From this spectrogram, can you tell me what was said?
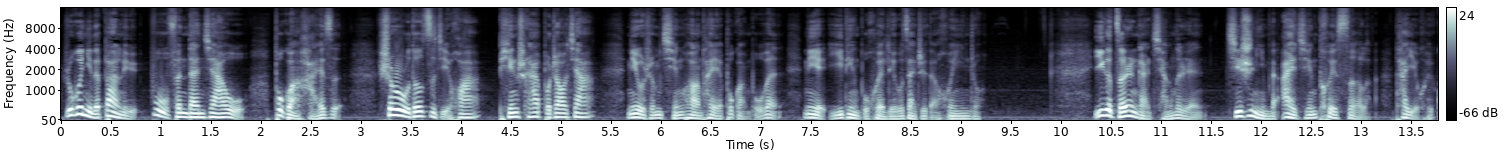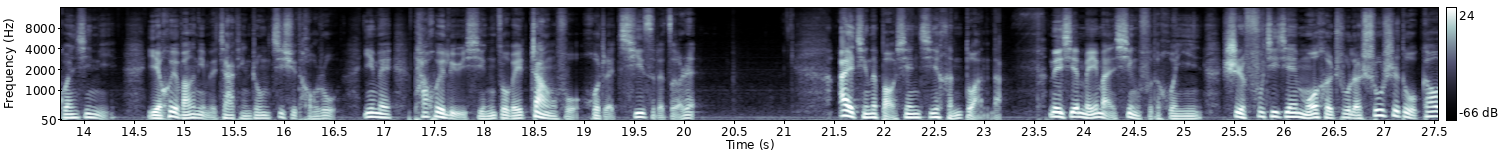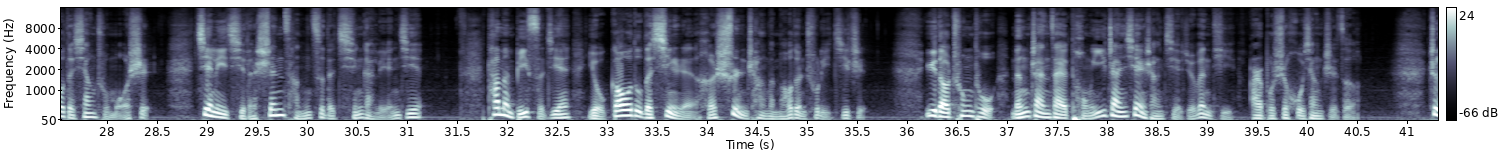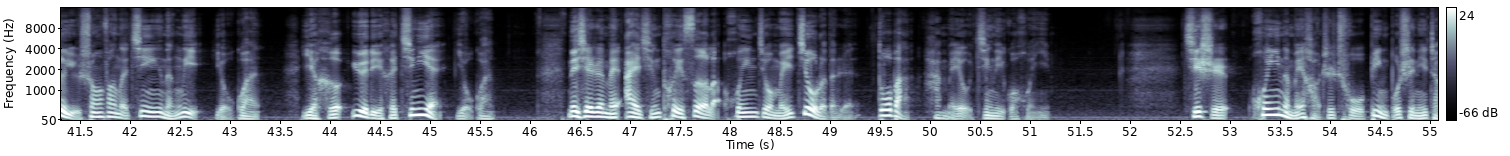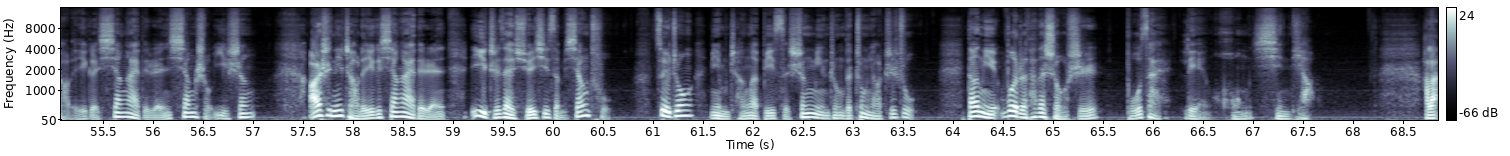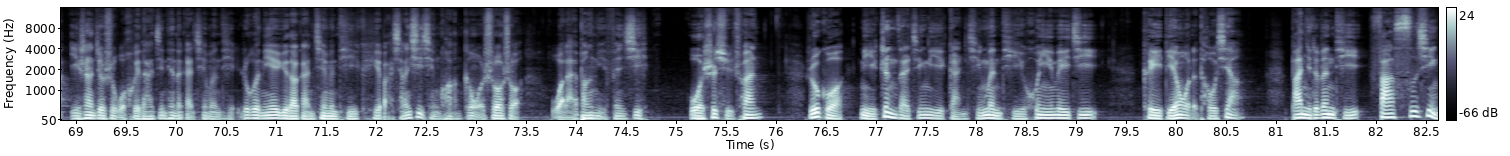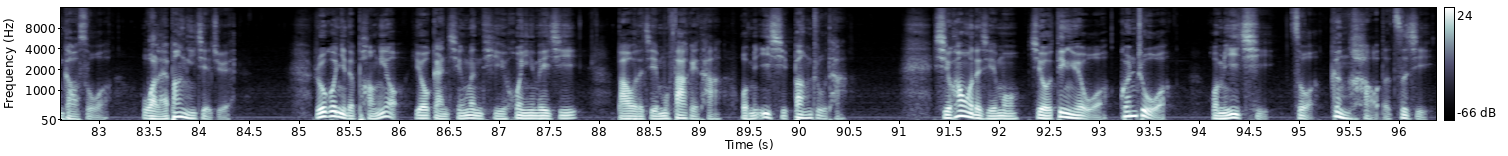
如果你的伴侣不分担家务，不管孩子，收入都自己花，平时还不着家，你有什么情况他也不管不问，你也一定不会留在这段婚姻中。一个责任感强的人，即使你们的爱情褪色了。他也会关心你，也会往你们的家庭中继续投入，因为他会履行作为丈夫或者妻子的责任。爱情的保鲜期很短的，那些美满幸福的婚姻是夫妻间磨合出了舒适度高的相处模式，建立起了深层次的情感连接，他们彼此间有高度的信任和顺畅的矛盾处理机制，遇到冲突能站在统一战线上解决问题，而不是互相指责。这与双方的经营能力有关，也和阅历和经验有关。那些认为爱情褪色了，婚姻就没救了的人，多半还没有经历过婚姻。其实，婚姻的美好之处，并不是你找了一个相爱的人相守一生，而是你找了一个相爱的人，一直在学习怎么相处，最终你们成了彼此生命中的重要支柱。当你握着他的手时，不再脸红心跳。好了，以上就是我回答今天的感情问题。如果你也遇到感情问题，可以把详细情况跟我说说，我来帮你分析。我是许川，如果你正在经历感情问题、婚姻危机，可以点我的头像。把你的问题发私信告诉我，我来帮你解决。如果你的朋友有感情问题、婚姻危机，把我的节目发给他，我们一起帮助他。喜欢我的节目就订阅我、关注我，我们一起做更好的自己。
